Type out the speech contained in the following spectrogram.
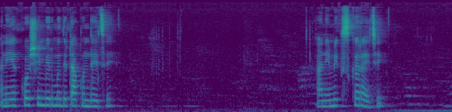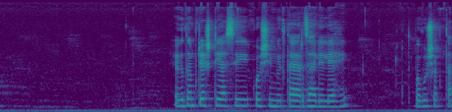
आणि एक कोशिंबीरमध्ये टाकून द्यायचे आणि मिक्स करायचे एकदम टेस्टी अशी कोशिंबीर तयार झालेली आहे. बघू शकता.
